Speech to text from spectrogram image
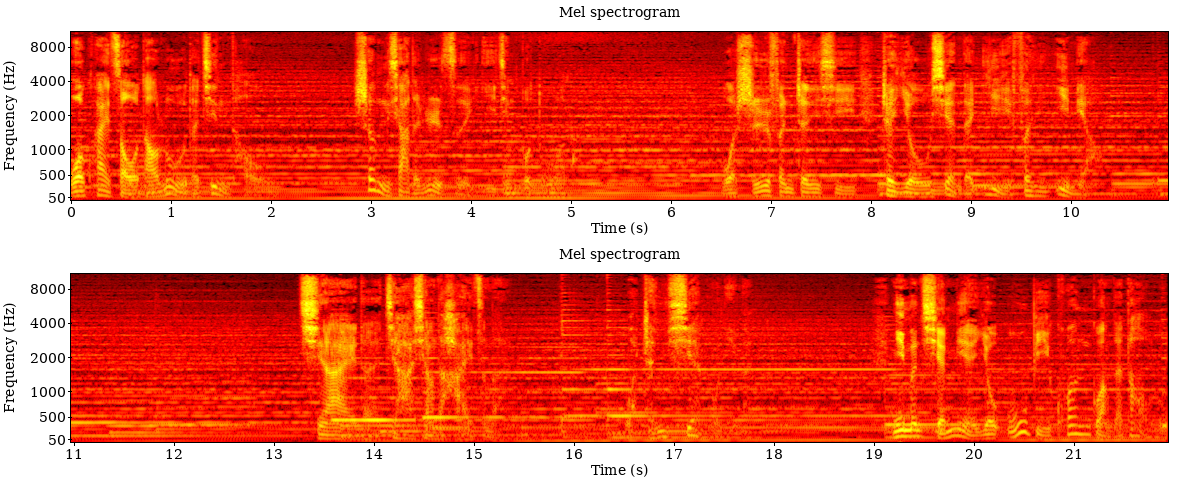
我快走到路的尽头，剩下的日子已经不多了。我十分珍惜这有限的一分一秒。亲爱的家乡的孩子们，我真羡慕你们，你们前面有无比宽广的道路，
